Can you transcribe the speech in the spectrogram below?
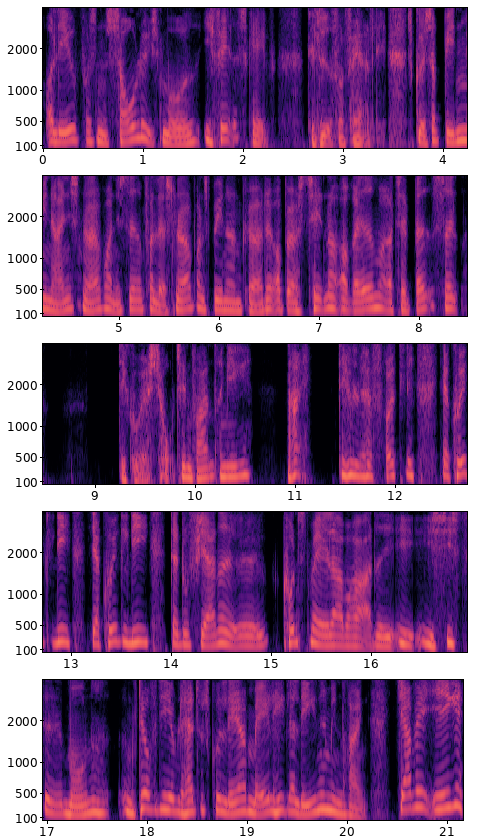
og leve på sådan en sovløs måde i fællesskab. Det lyder forfærdeligt. Skulle jeg så binde min egen snørbånd i stedet for at lade snørbåndsbinderen gøre det og børste tænder og redde mig og tage bad selv? Det kunne være sjovt til en forandring, ikke? Nej, det ville være frygteligt. Jeg kunne ikke lide, jeg kunne ikke lide da du fjernede øh, kunstmalerapparatet i, i sidste måned. Det var fordi, jeg ville have, at du skulle lære at male helt alene, min dreng. Jeg vil ikke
